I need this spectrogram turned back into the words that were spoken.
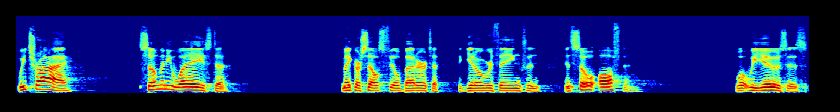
we try so many ways to make ourselves feel better, to, to get over things, and, and so often what we use is,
